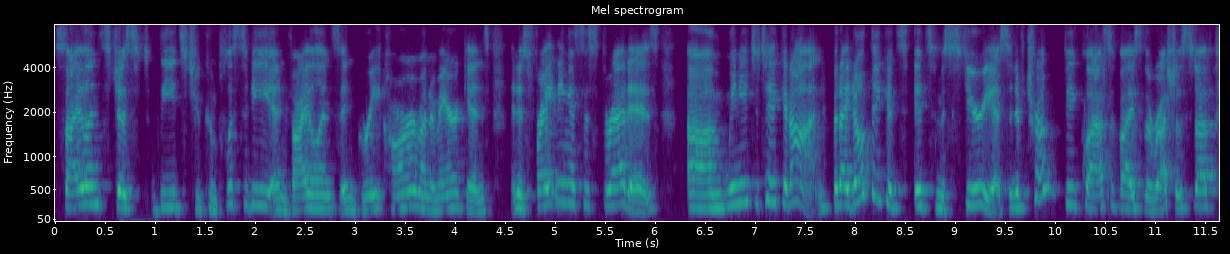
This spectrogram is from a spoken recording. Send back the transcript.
Silence just leads to complicity and violence and great harm on Americans. And as frightening as this threat is, um, we need to take it on. But I don't think it's it's mysterious. And if Trump declassifies the Russia stuff,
